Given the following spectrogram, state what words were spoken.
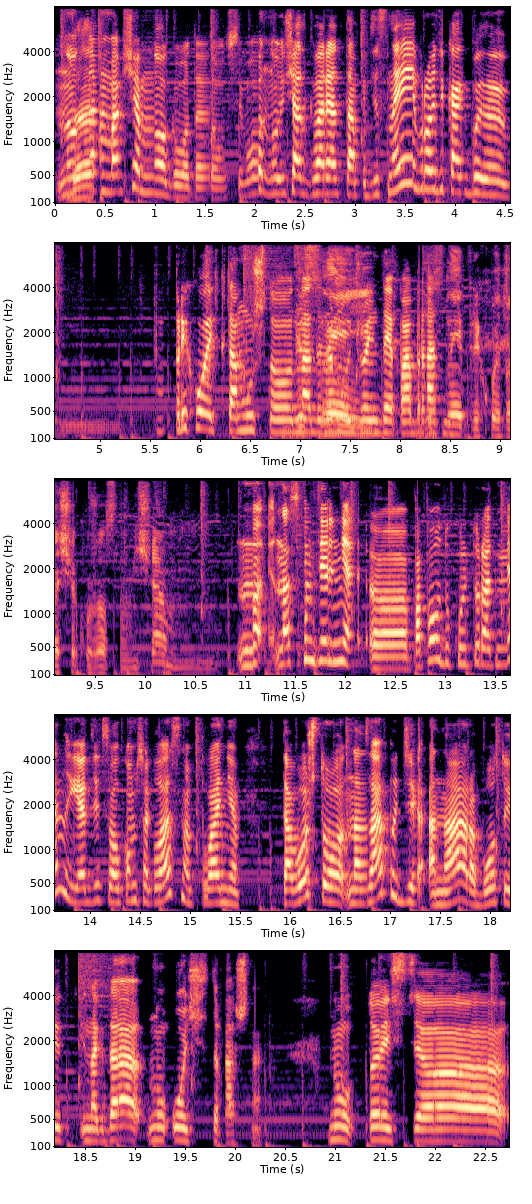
Ну, да. там вообще много вот этого всего. Ну, сейчас говорят, там Дисней вроде как бы приходит к тому, что Disney, надо вернуть Джонни Деппа обратно. Дисней приходит вообще к ужасным вещам. Но, на самом деле нет. Э, по поводу культуры отмены я здесь целком согласна в плане того, что на Западе она работает иногда, ну, очень страшно. Ну, то есть, э,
